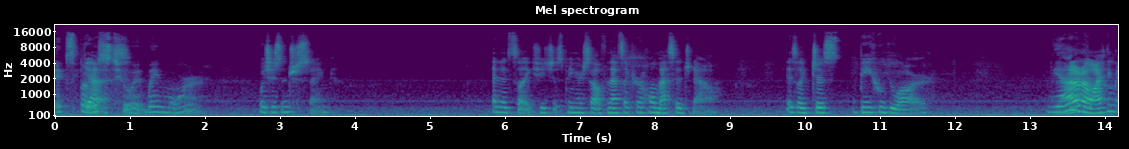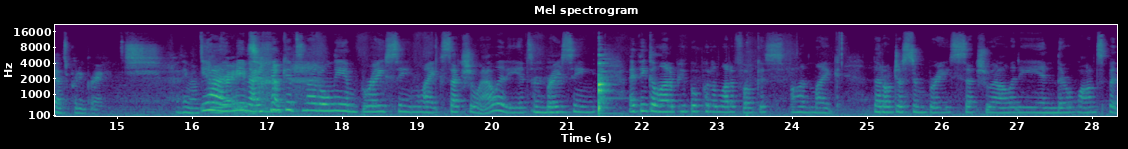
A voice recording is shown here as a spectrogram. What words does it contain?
exposed Yes. to it way more. which is interesting. And it's like she's just being herself, and that's like her whole message now. Is like just be who you are. Yeah. I don't know. I think that's pretty great. I think that's Yeah, I mean. I think it's not only embracing like sexuality; it's Mhm. embracing. I think a lot of people put a lot of focus on like that'll just embrace sexuality and their wants, but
